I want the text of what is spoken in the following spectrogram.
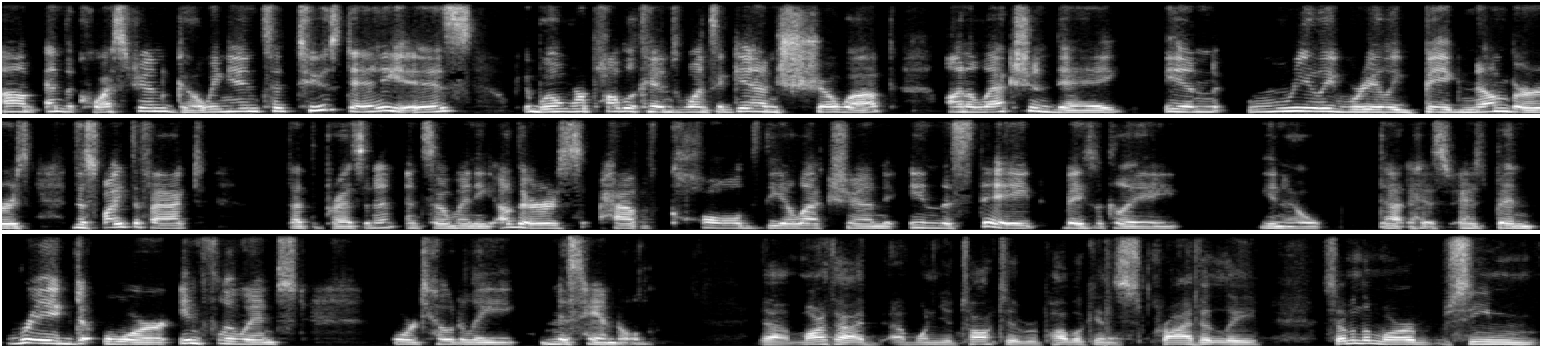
Um, and the question going into Tuesday is will Republicans once again show up on election day in really, really big numbers, despite the fact that the president and so many others have called the election in the state basically, you know, that has, has been rigged or influenced or totally mishandled. Yeah, Martha, I, when you talk to Republicans privately, some of them are seem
